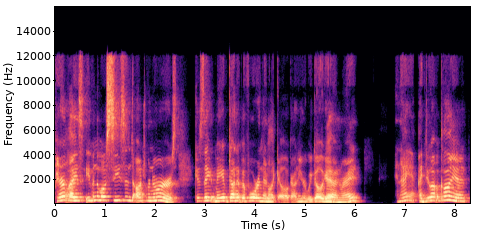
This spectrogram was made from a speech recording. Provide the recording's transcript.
paralyze even the most seasoned entrepreneurs because they may have done it before and they're like, oh God, here we go again, right? And I, I do have a client,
